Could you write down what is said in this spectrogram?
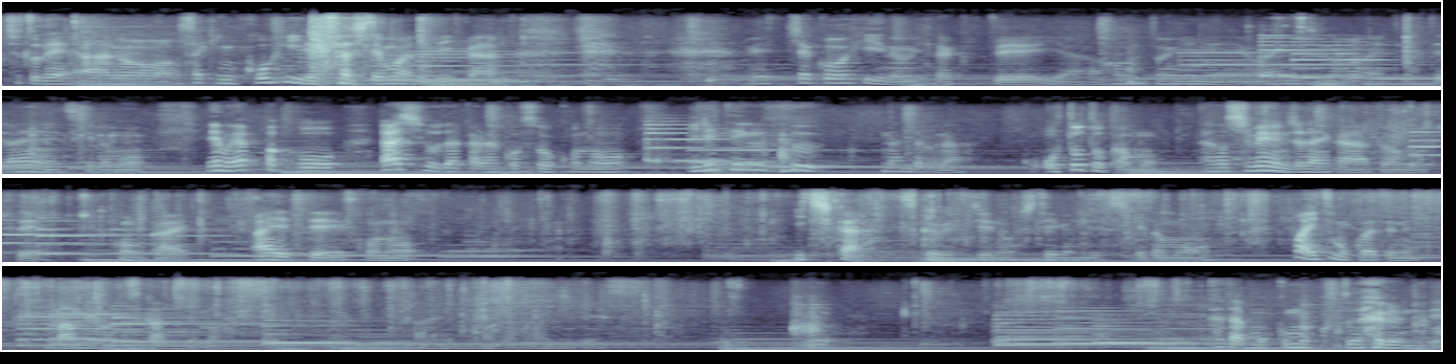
ちょっとねあの先にコーヒー入れさせてもらっていいかな。めっちゃコーヒー飲みたくていや本当にね毎日飲まないとやってられないんですけども。でもやっぱこうラジオだからこそこの入れてる風なんだろうな。音とかも楽しめるんじゃないかなと思って今回あえてこの一から作るっていうのをしてるんですけども、まあ、いつもこうやってね豆を使ってます。はいこんな感じです。でただ黙々とやるんでも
